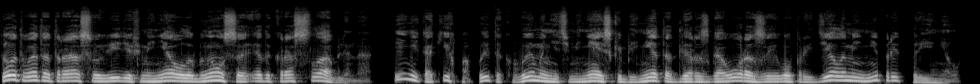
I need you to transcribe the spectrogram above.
Тот в этот раз, увидев меня, улыбнулся эдак расслабленно, и никаких попыток выманить меня из кабинета для разговора за его пределами не предпринял.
